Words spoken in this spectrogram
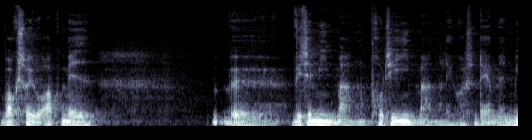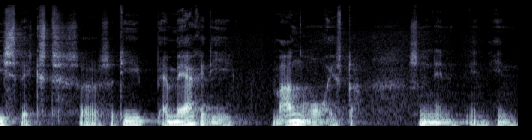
vokser jo op med øh, vitaminmangel, proteinmangel, ikke? også dermed misvækst. Så, så de er mærket i mange år efter sådan en, en, en,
